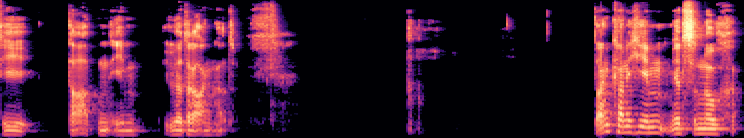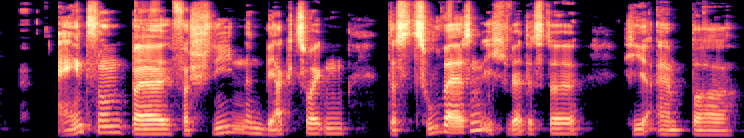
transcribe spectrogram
die Daten eben übertragen hat. Dann kann ich eben jetzt noch einzeln bei verschiedenen Werkzeugen das zuweisen. Ich werde jetzt da hier ein paar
